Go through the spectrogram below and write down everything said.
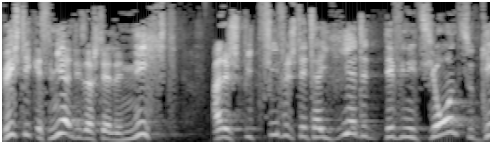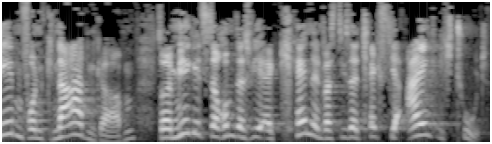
Wichtig ist mir an dieser Stelle nicht, eine spezifisch detaillierte Definition zu geben von Gnadengaben, sondern mir geht es darum, dass wir erkennen, was dieser Text hier eigentlich tut.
